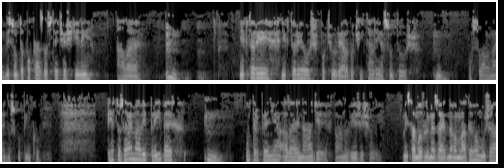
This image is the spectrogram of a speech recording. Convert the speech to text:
by som to pokázal z tej češtiny, ale Niektorí, niektorí ho už počuli alebo čítali, ja som to už hm, poslal na jednu skupinku. Je to zaujímavý príbeh hm, utrpenia, ale aj nádeje v pánovi Ježišovi. My sa modlíme za jedného mladého muža,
